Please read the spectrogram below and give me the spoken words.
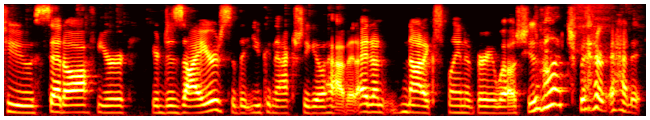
to set off your your desires so that you can actually go have it. I don't not explain it very well. She's much better at it.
